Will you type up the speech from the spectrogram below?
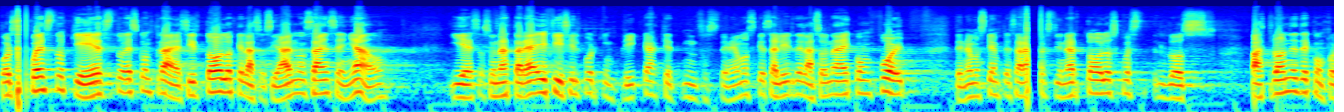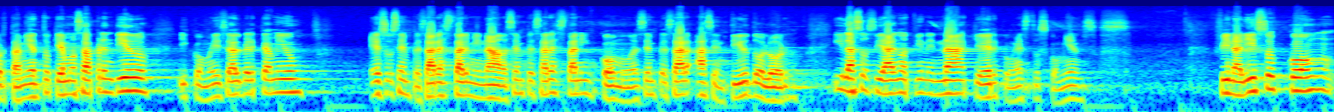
Por supuesto que esto es contradecir todo lo que la sociedad nos ha enseñado, y eso es una tarea difícil porque implica que nos tenemos que salir de la zona de confort, tenemos que empezar a cuestionar todos los, los patrones de comportamiento que hemos aprendido, y como dice Albert Camus, eso es empezar a estar minado, es empezar a estar incómodo, es empezar a sentir dolor, y la sociedad no tiene nada que ver con estos comienzos. Finalizo con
